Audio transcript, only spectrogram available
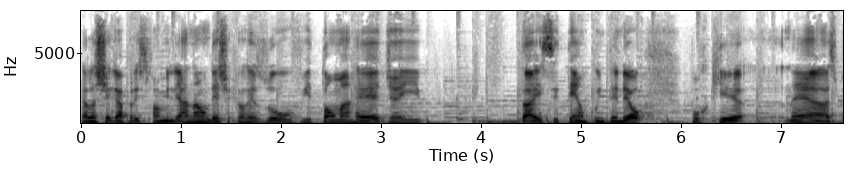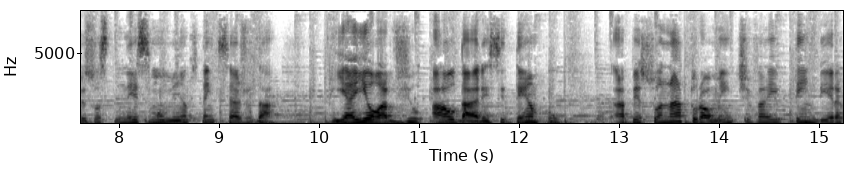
ela chegar para esse familiar, não, deixa que eu resolvo e toma a rédea e dá esse tempo, entendeu? Porque né, as pessoas nesse momento têm que se ajudar. E aí, óbvio, ao dar esse tempo, a pessoa naturalmente vai tender a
